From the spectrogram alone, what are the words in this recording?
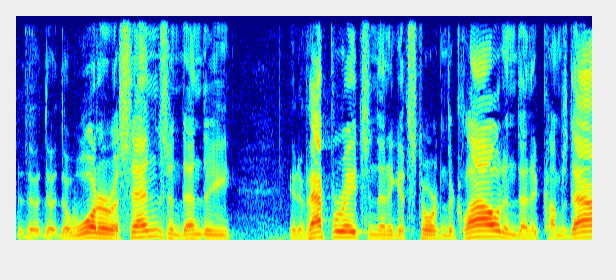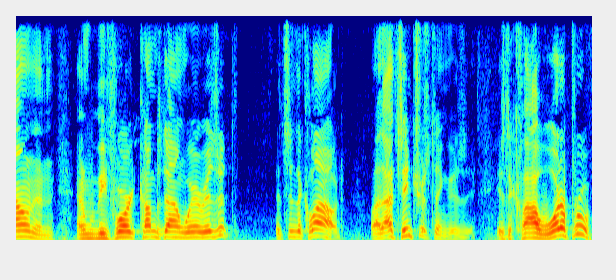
the, the, the water ascends and then the, it evaporates and then it gets stored in the cloud and then it comes down. And, and before it comes down, where is it? It's in the cloud. Well, that's interesting. Is, is the cloud waterproof?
